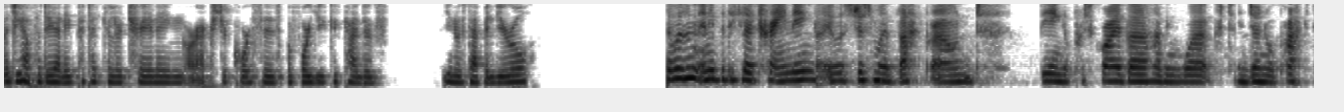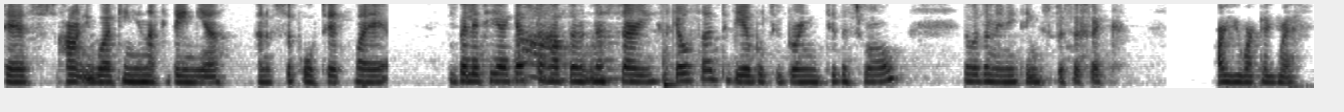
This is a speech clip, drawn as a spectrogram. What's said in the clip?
Did you have to do any particular training or extra courses before you could kind of, you know, step into your role? There wasn't any particular training. It was just my background being a prescriber, having worked in general practice, currently working in academia, kind of supported my ability, I guess, to have the necessary skill set to be able to bring to this role. There wasn't anything specific are you working with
